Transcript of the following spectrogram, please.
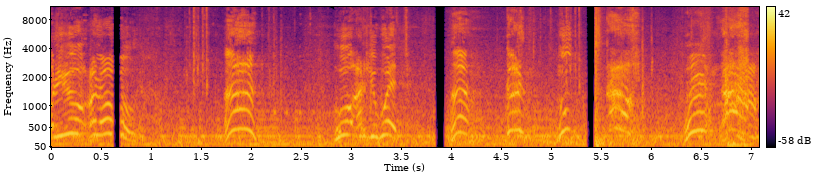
are you? Huh? Alone? Huh? Who are you with? Huh? Good. Ah! Ah!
